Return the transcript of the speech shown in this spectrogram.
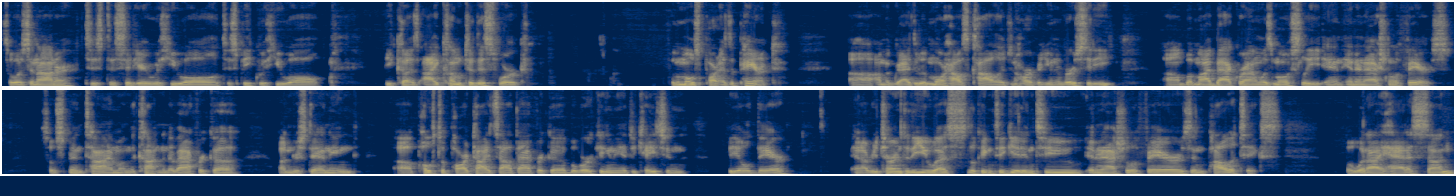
So it's an honor to, to sit here with you all, to speak with you all, because I come to this work for the most part as a parent. Uh, I'm a graduate of Morehouse College and Harvard University, um, but my background was mostly in international affairs. So spent time on the continent of Africa, understanding uh, post-apartheid South Africa, but working in the education field there. And I returned to the U.S. looking to get into international affairs and politics. But when I had a son,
